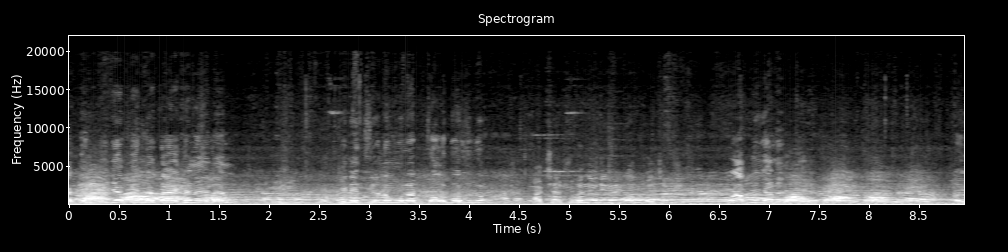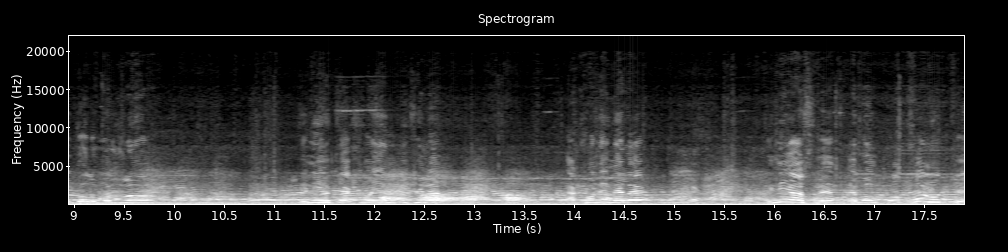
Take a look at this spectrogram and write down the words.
একজন বিজেপি নেতা এখানে এলেন, যিনি তৃণমূলের দলবদলু আচ্ছা শুভেন্দু অধিকারী কথা বলছেন। আপনি জানেন। ওই দলবদলু তিনি হচ্ছে একসময় এমপি ছিলেন, এখন এমএলএ। তিনি আসলেন এবং তখন হচ্ছে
